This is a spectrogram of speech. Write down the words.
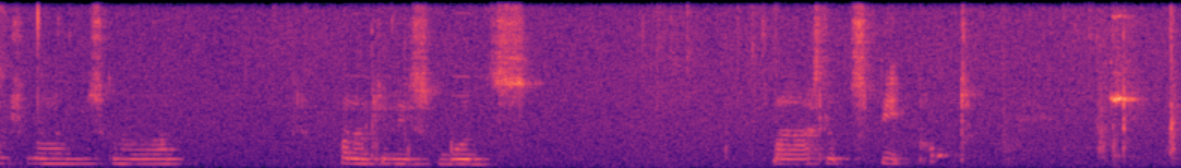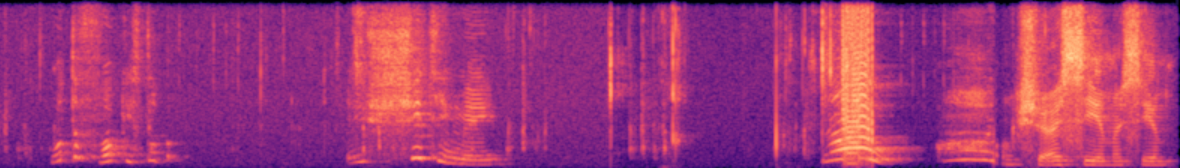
Actually, I'm just gonna run. Run into these woods. My nice little speed pot. What the fuck is the... Are you shitting me? No! Oh, shit, I see him, I see him.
